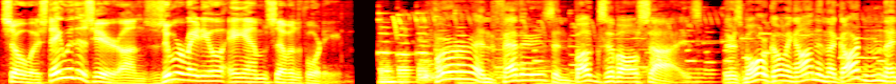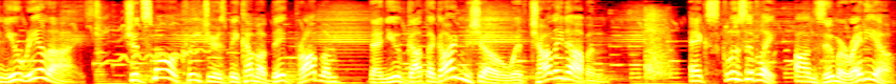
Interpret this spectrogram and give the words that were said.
So uh, stay with us here on Zoomer Radio AM 740. Fur and feathers and bugs of all size. There's more going on in the garden than you realize. Should small creatures become a big problem, then you've got The Garden Show with Charlie Dobbin. Exclusively on Zoomer Radio.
